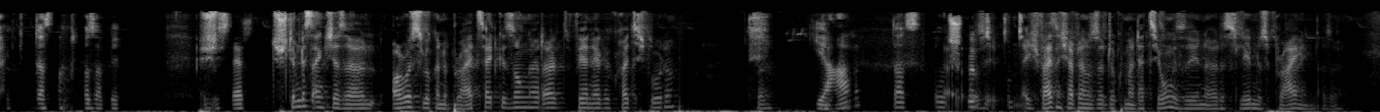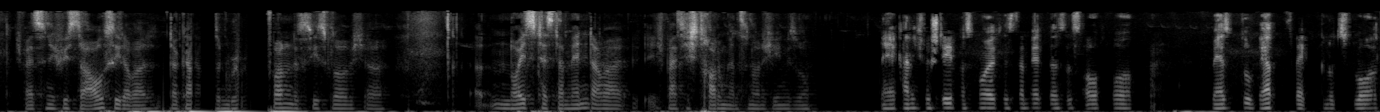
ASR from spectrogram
eigentlich das macht, was er will. Das Sch- ist sehr, Stimmt es eigentlich, dass er Always Look on the Bright Side gesungen hat, als während er gekreuzigt wurde? Ja, das äh, stimmt. Also, ich weiß nicht, ich habe da so eine Dokumentation gesehen, äh, das Leben des Brian. Also ich weiß nicht, wie es da aussieht, aber da gab es so ein Rip von, das hieß, glaube ich, äh, ein Neues Testament, aber ich weiß, ich traue dem Ganzen noch nicht irgendwie so. Naja, kann ich verstehen, das Neue Testament, das ist auch äh, mehr so zu Werbezwecken genutzt worden.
